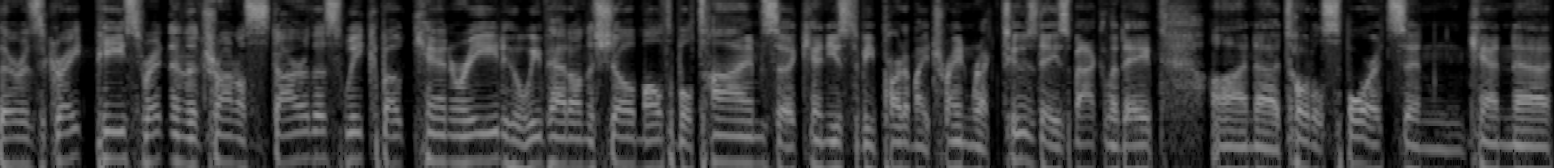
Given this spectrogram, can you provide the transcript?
There was a great piece written in the Toronto Star this week about Ken Reid, who we've had on the show multiple times. Uh, Ken used to be part of my Trainwreck Tuesdays back in the day on uh, Total Sports, and Ken uh,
